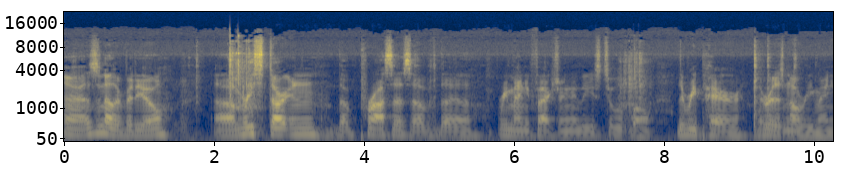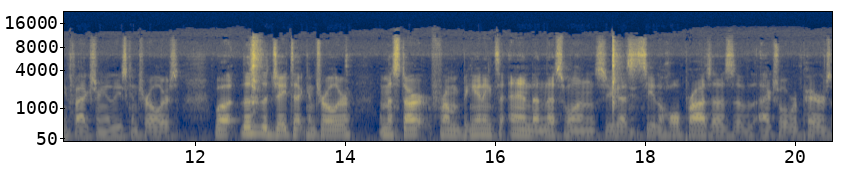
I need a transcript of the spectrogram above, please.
Alright, this is another video. Um, restarting the process of the remanufacturing of these two. Well, the repair. There is no remanufacturing of these controllers. But this is the JTEC controller. I'm going to start from beginning to end on this one so you guys can see the whole process of the actual repairs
